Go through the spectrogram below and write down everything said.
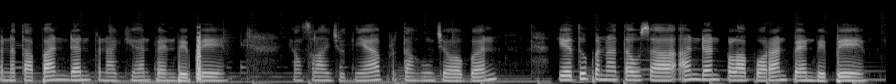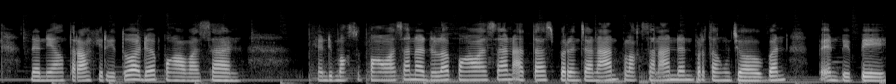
penetapan, dan penagihan PNBP. Yang selanjutnya, pertanggungjawaban, yaitu penatausahaan dan pelaporan PNBP. Dan yang terakhir itu ada pengawasan. Yang dimaksud pengawasan adalah pengawasan atas perencanaan, pelaksanaan, dan pertanggungjawaban PNBP.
